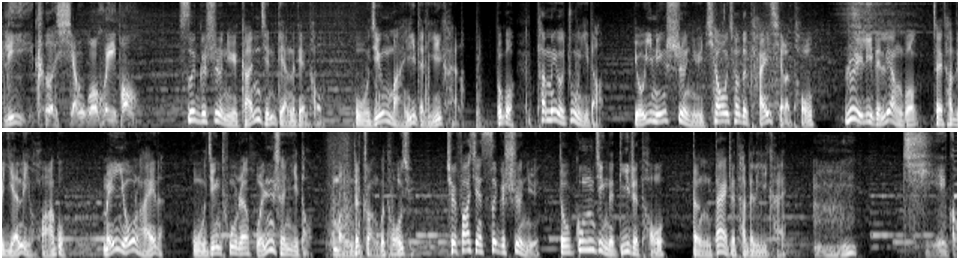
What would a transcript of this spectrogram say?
立刻向我汇报。”四个侍女赶紧点了点头，虎鲸满意的离开了。不不过他没有注意到，有一名侍女悄悄的抬起了头，锐利的亮光在他的眼里划过。没由来的，虎鲸突然浑身一抖，猛地转过头去，却发现四个侍女都恭敬地低着头，等待着他的离开。嗯，奇怪。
